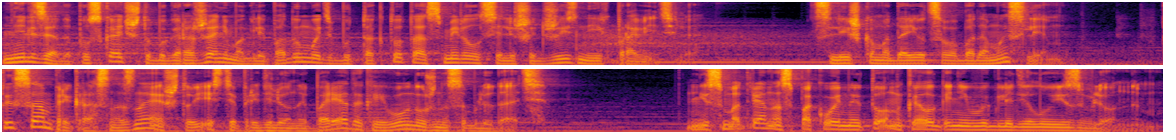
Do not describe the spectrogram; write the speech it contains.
Нельзя допускать, чтобы горожане могли подумать, будто кто-то осмелился лишить жизни их правителя. Слишком отдает свободомыслием? Ты сам прекрасно знаешь, что есть определенный порядок, и его нужно соблюдать. Несмотря на спокойный тон, Келгани выглядел уязвленным.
